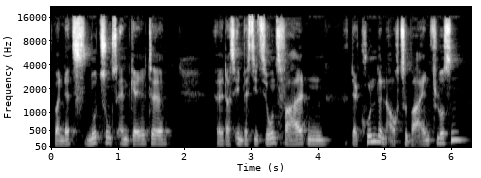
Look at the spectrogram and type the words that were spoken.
über Netznutzungsentgelte äh, das Investitionsverhalten der Kunden auch zu beeinflussen.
